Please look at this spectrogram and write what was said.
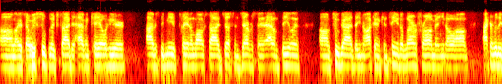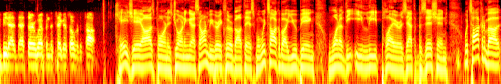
Um, like I said, we're super excited to having KO here. Obviously, me playing alongside Justin Jefferson, Adam Thielen, um, two guys that you know I can continue to learn from, and you know um, I can really be that that third weapon to take us over the top. KJ Osborn is joining us. I want to be very clear about this. When we talk about you being one of the elite players at the position, we're talking about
